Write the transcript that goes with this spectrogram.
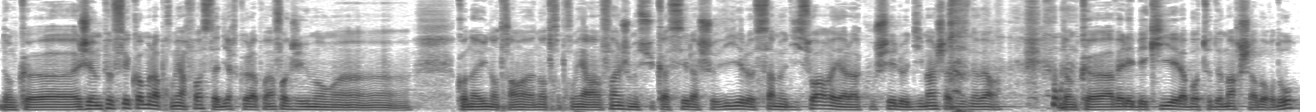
Donc euh, j'ai un peu fait comme la première fois, c'est-à-dire que la première fois que j'ai eu mon, euh, qu'on a eu notre, notre premier enfant, je me suis cassé la cheville le samedi soir et elle a accouché le dimanche à 19h. Donc euh, avec les béquilles et la botte de marche à Bordeaux.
